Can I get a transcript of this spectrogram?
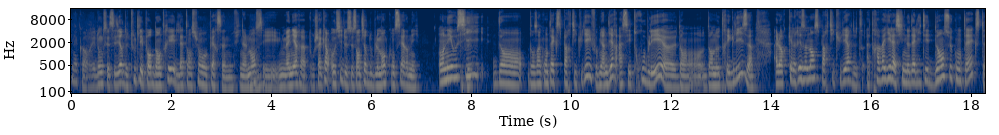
D'accord, et donc se saisir de toutes les portes d'entrée et de l'attention aux personnes. Finalement, mhm. c'est une manière pour chacun aussi de se sentir doublement concerné. On est aussi dans, un contexte particulier, il faut bien le dire, assez troublé euh, dans, notre Église. Alors, quelle résonance particulière de à travailler la synodalité dans ce contexte?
